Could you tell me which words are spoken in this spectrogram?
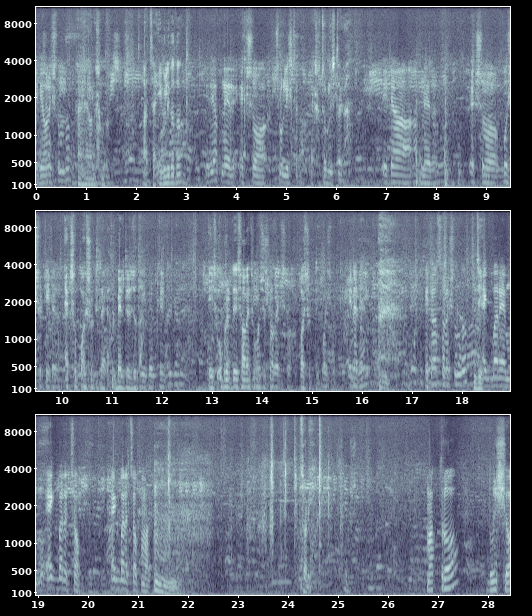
এটি অনেক সুন্দর। হ্যাঁ হ্যাঁ অনেক সুন্দর। আচ্ছা এগুলি কত? এটা আপনার একশো চল্লিশ টাকা। একশো চল্লিশ টাকা। এটা আপনার একশো পঁয়ষট্টি টাকা। একশো পঁয়ষট্টি টাকা বেল্টের জুতা। বেল্টের এই উপরে সব একশো পঁয়ষট্টি। সব একশো পঁয়ষট্টি। পঁয়ষট্টি। এটা দেন। এটা হচ্ছে অনেক সুন্দর। একবারে একবারে চপ। একবারে চপ মাল। সরি মাত্র দুইশো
